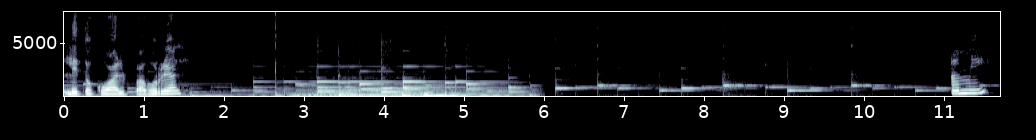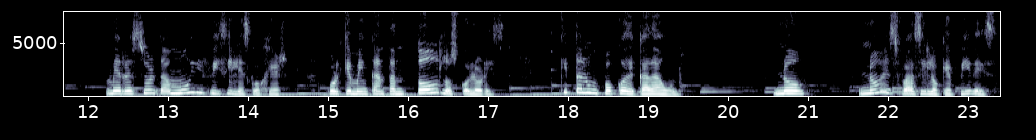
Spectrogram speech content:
le tocó al pavo real. A mí me resulta muy difícil escoger porque me encantan todos los colores. ¿Qué tal un poco de cada uno? No, no es fácil lo que pides,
